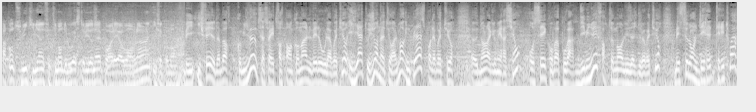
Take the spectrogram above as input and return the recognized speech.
Par contre, celui qui vient effectivement de l'ouest lyonnais pour aller à Vaux-en-Velin, il fait comment? Mais Il fait d'abord comme il veut, que ce soit les transports en commun, le vélo ou la voiture. Il y a toujours naturellement une place pour la voiture dans l'agglomération. On sait qu'on va pouvoir diminuer fortement l'usage de la voiture, mais selon le territoire,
